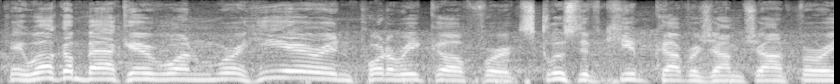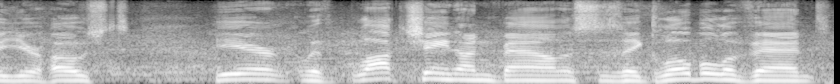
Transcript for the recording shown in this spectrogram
Okay, welcome back everyone. We're here in Puerto Rico for exclusive CUBE coverage. I'm John Furrier, your host, here with Blockchain Unbound. This is a global event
